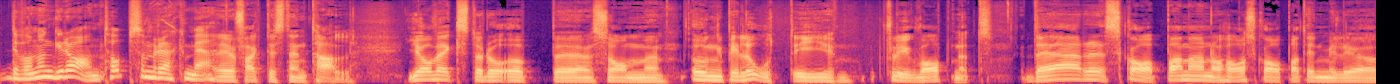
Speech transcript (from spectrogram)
Det var någon grantopp som rök med. Det är faktiskt en tall. Jag växte då upp eh, som ung pilot i flygvapnet. Där skapar man och har skapat en miljö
